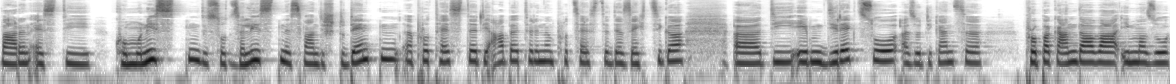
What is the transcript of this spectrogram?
waren es die Kommunisten, die Sozialisten, es waren die Studentenproteste, die Arbeiterinnenproteste der 60er, äh, die eben direkt so, also die ganze Propaganda war immer so,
